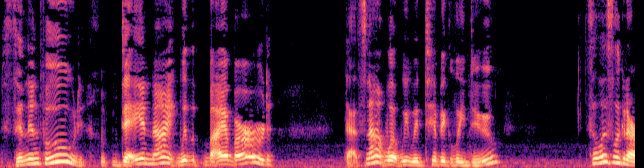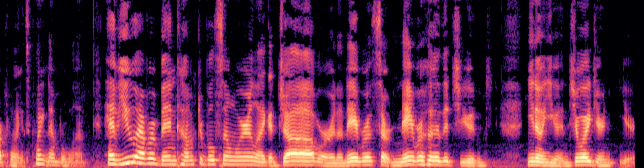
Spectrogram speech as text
sending food day and night with by a bird. That's not what we would typically do. So let's look at our points. Point number one: Have you ever been comfortable somewhere, like a job or in a neighborhood, certain neighborhood that you, you know, you enjoyed your your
